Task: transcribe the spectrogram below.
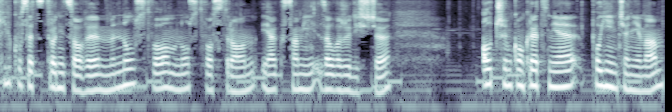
kilkusetstronicowy, mnóstwo, mnóstwo stron, jak sami zauważyliście. O czym konkretnie pojęcia nie mam.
